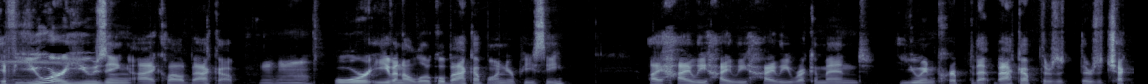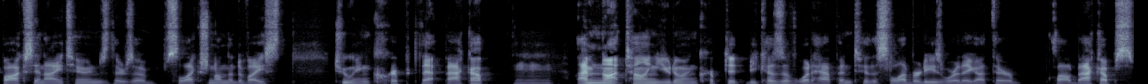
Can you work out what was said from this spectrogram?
if you are using iCloud backup mm-hmm. or even a local backup on your PC, I highly, highly, highly recommend you encrypt that backup. There's a there's a checkbox in iTunes. There's a selection on the device to encrypt that backup. Mm-hmm. I'm not telling you to encrypt it because of what happened to the celebrities where they got their cloud backups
